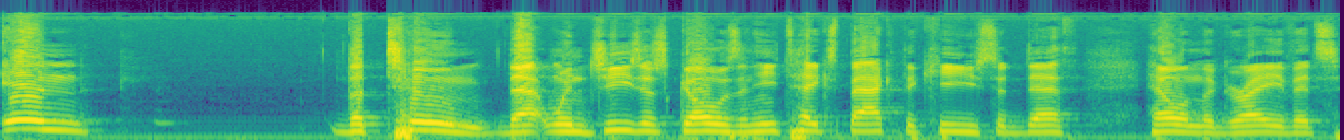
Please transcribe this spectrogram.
in the tomb that when Jesus goes and he takes back the keys to death, hell, and the grave, it's,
